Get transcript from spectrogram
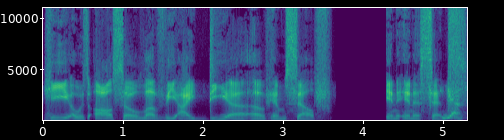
He was also loved the idea of himself, in in a sense. Yes.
